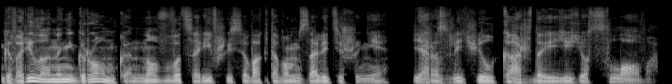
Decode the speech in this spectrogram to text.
Говорила она негромко, но в воцарившейся в актовом зале тишине я различил каждое ее слово.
